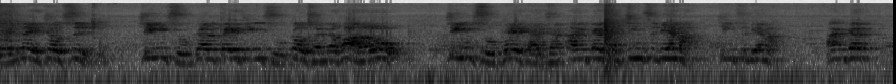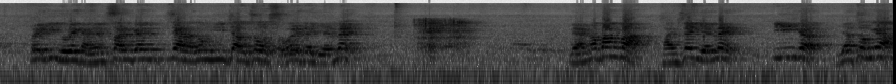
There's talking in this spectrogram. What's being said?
盐类就是金属跟非金属构成的化合物。金属可以改成氨根，的金字边嘛，金字边嘛，氨根。非金属可以改成酸根，这样的东西叫做所谓的盐类。两个方法产生盐类，第一个比较重要，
